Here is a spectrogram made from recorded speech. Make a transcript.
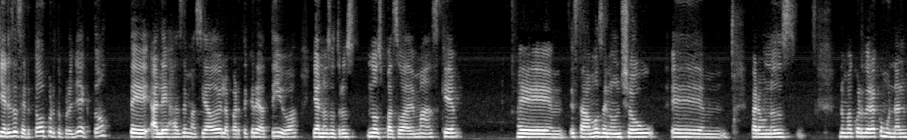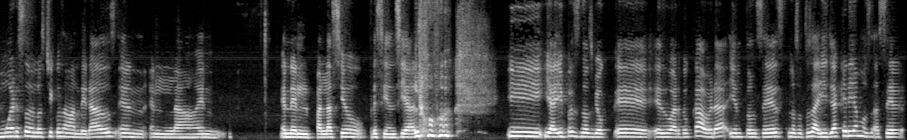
quieres hacer todo por tu proyecto, te alejas demasiado de la parte creativa y a nosotros nos pasó además que eh, estábamos en un show eh, para unos, no me acuerdo, era como un almuerzo de unos chicos abanderados en, en, el Palacio Presidencial. y, y, ahí pues nos vio eh, Eduardo Cabra y entonces nosotros ahí ya queríamos hacer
